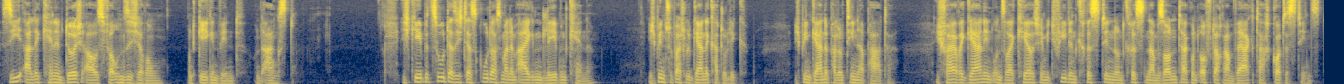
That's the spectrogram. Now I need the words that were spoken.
Sie alle kennen durchaus Verunsicherung und Gegenwind und Angst. Ich gebe zu, dass ich das gut aus meinem eigenen Leben kenne. Ich bin zum Beispiel gerne Katholik. Ich bin gerne Palutinerpater. Ich feiere gern in unserer Kirche mit vielen Christinnen und Christen am Sonntag und oft auch am Werktag Gottesdienst.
